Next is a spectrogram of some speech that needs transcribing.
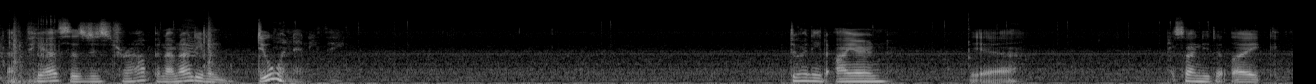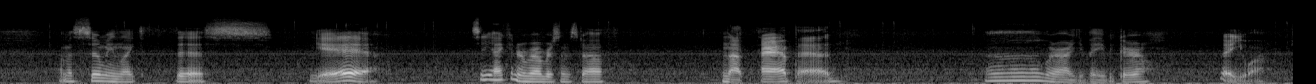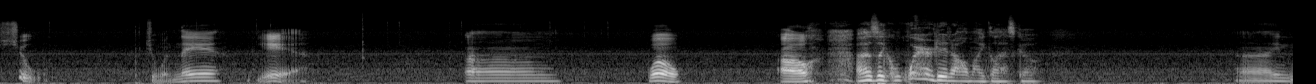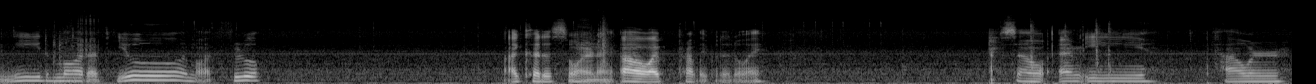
FPS is just dropping. I'm not even doing anything. Do I need iron? Yeah. So I need it like, I'm assuming like this. Yeah. See, I can remember some stuff. Not that bad. Uh, where are you, baby girl? There you are. Shoot. Put you in there. Yeah. Um. Whoa. Oh. I was like, where did all my glass go? I need more of you and more flu. I could have sworn I... Oh, I probably put it away. So, ME power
